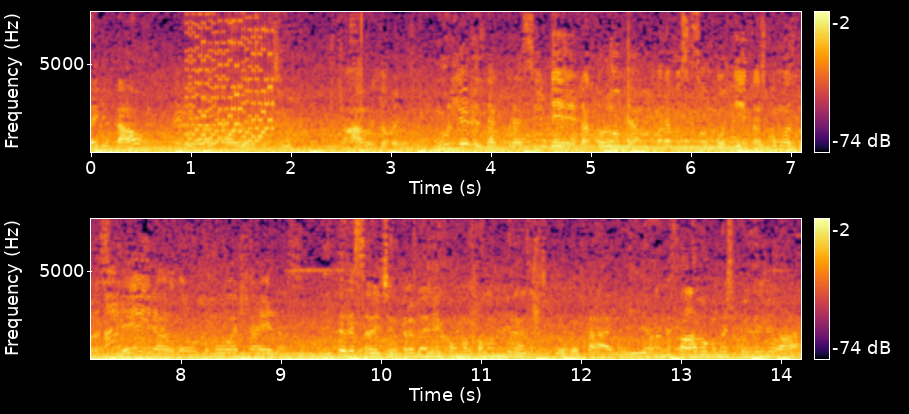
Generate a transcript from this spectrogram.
estilo gente Ah, muito bem. Mulheres da, Brasil, de, da Colômbia, para você são bonitas como as brasileiras? Como acha elas? Interessante, eu trabalhei com uma colombiana de Bogotá e ela me falava algumas coisas de lá.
